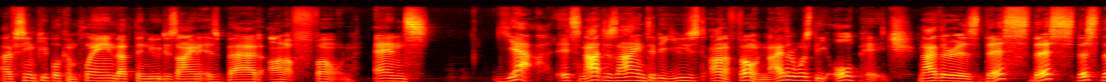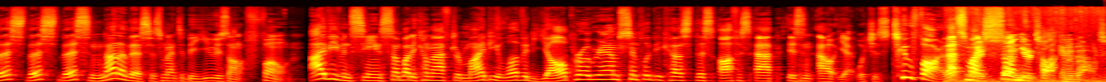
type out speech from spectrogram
I've seen people complain that the new design is bad on a phone. And yeah, it's not designed to be used on a phone. Neither was the old page. Neither is this, this, this, this, this, this. None of this is meant to be used on a phone. I've even seen somebody come after my beloved Y'all program simply because this Office app isn't out yet, which is too far. That's, That's my son you're talking about.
